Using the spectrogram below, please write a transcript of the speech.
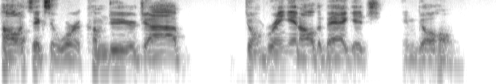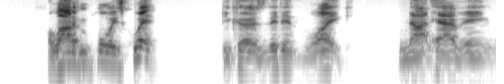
politics at work. Come do your job. Don't bring in all the baggage and go home. A lot of employees quit because they didn't like not having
